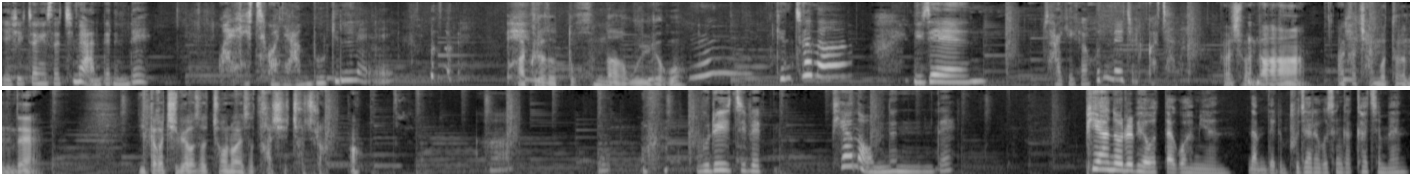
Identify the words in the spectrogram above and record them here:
예식장에서 치면 안 되는데 관리 직원이 안 보길래 아 그래도 또 혼나 울려고? 괜찮아. 이젠 자기가 혼내줄 거잖아. 봐. 나 아까 잘못 들었는데 이따가 집에 가서 전화해서 다시 쳐주라. 어? 우리 집에 피아노 없는데 피아노를 배웠다고 하면 남들은 부자라고 생각하지만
